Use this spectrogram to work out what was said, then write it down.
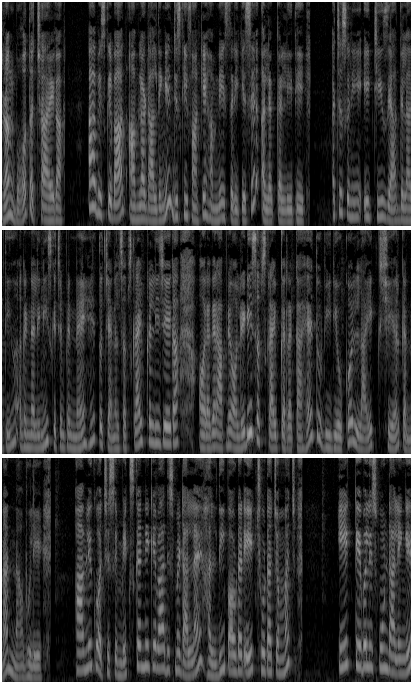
रंग बहुत अच्छा आएगा। अब इसके बाद आंवला डाल देंगे, जिसकी फांके हमने इस तरीके से अलग कर ली थी। अच्छा सुनिए, एक चीज़ याद दिलाती हूँ। अगर नलिनीस किचन पर नए हैं तो चैनल सब्सक्राइब कर लीजिएगा। और अगर आपने ऑलरेडी सब्सक्राइब कर रखा है तो वीडियो को लाइक शेयर करना ना भूलिए। आंवले को अच्छे से मिक्स करने के बाद इसमें डालना है हल्दी पाउडर, एक छोटा चम्मच। एक टेबल स्पून डालेंगे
